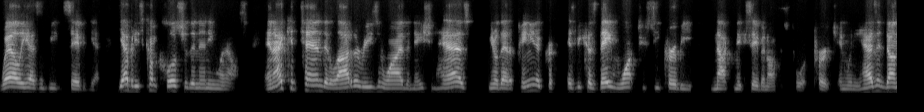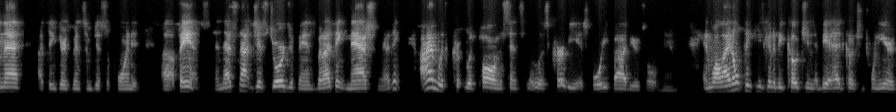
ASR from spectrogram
Well, he hasn't beaten Saban yet. Yeah, but he's come closer than anyone else. And I contend that a lot of the reason why the nation has, you know, that opinion is because they want to see Kirby knock Nick Saban off his perch. And when he hasn't done that, I think there's been some disappointed uh, fans, and that's not just Georgia fans, but I think nationally. I think I'm with with Paul in the sense that Lewis Kirby is 45 years old, man. And while I don't think he's going to be coaching, and be a head coach in 20 years,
